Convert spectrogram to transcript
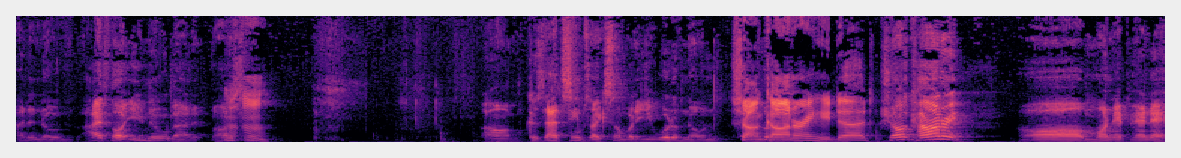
I didn't know. I thought you knew about it, honestly. Because that seems like somebody you would have known. Sean Connery, he died. Sean Connery. Oh, Moneypenny.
